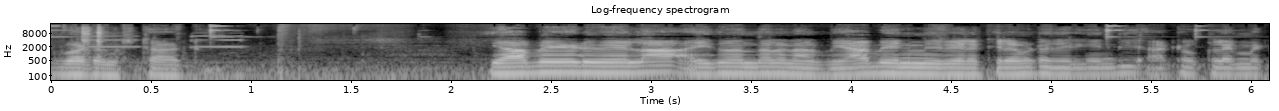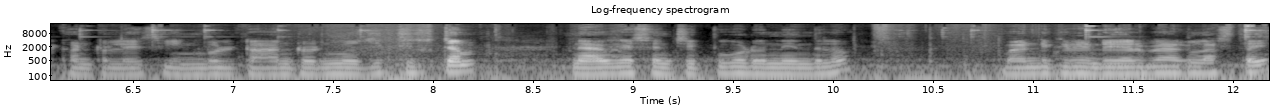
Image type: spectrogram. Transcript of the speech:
Push button start. యాభై ఏడు వేల ఐదు వందల నలభై యాభై ఎనిమిది వేల కిలోమీటర్ తిరిగింది. ఆటో క్లైమేట్ కంట్రోల్ వేసి inbuilt Android music system. Navigation chip కూడా ఉంది ఇందులో. బండికి రెండు ఎయిర్ బ్యాగులు వస్తాయి.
